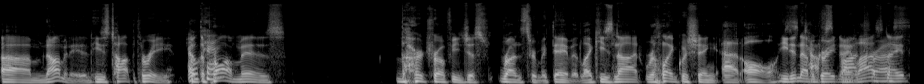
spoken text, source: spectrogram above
um, nominated. He's top three. But Okay. the problem is, the Hart Trophy just runs through McDavid. Like he's not relinquishing at all. He didn't have a great night last night.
